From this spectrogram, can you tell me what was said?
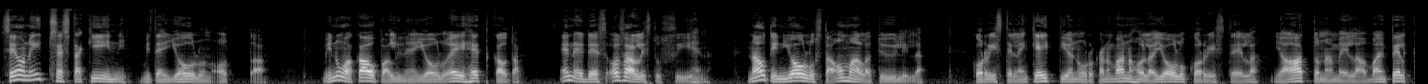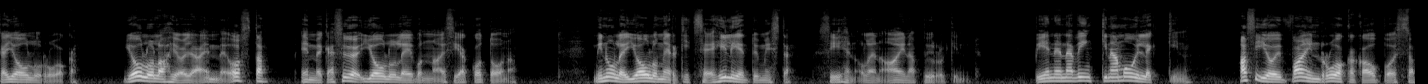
Se on itsestä kiinni, miten joulun ottaa. Minua kaupallinen joulu ei hetkauta, en edes osallistu siihen. Nautin joulusta omalla tyylillä. Koristelen keittiönurkan vanhoilla joulukoristeilla ja aattona meillä on vain pelkkä jouluruoka. Joululahjoja emme osta, emmekä syö joululeivonnaisia kotona. Minulle joulu merkitsee hiljentymistä, siihen olen aina pyrkinyt. Pienenä vinkkinä muillekin. Asioi vain ruokakaupoissa,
